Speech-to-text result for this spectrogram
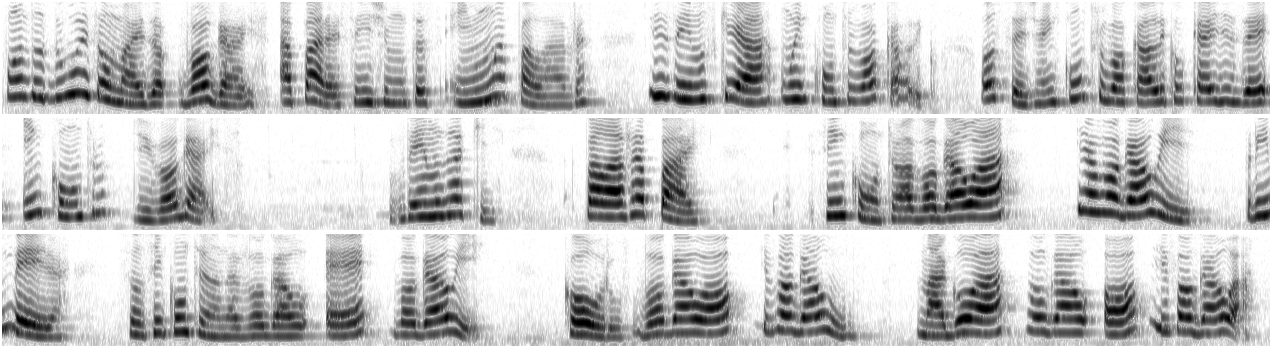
Quando duas ou mais vogais aparecem juntas em uma palavra, dizemos que há um encontro vocálico. Ou seja, encontro vocálico quer dizer encontro de vogais. Vemos aqui, palavra pai, se encontram a vogal A e a vogal I. Primeira, estão se encontrando a vogal E, vogal I. Couro, vogal O e vogal U. Magoar, vogal O e vogal A.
